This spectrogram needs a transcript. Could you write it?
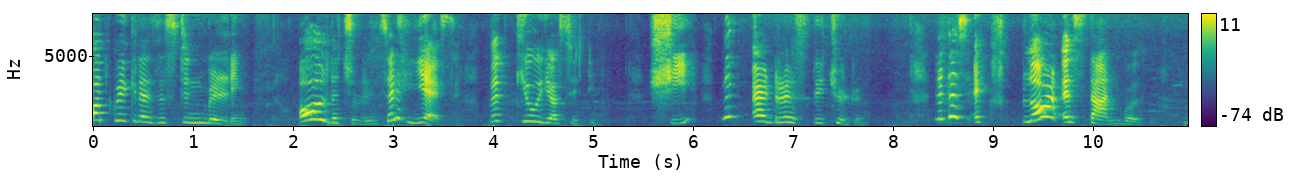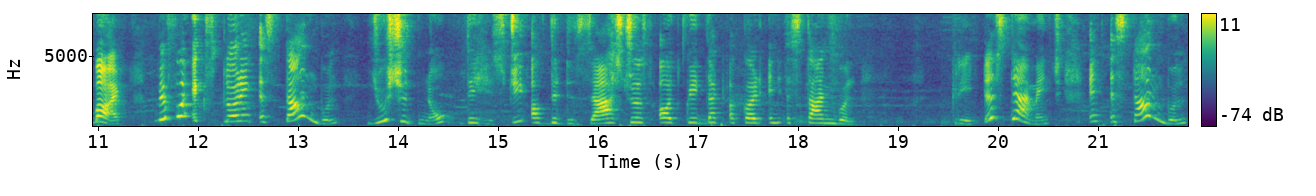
earthquake resistant building. All the children said yes with curiosity. She then addressed the children. Let us explore Istanbul. But before exploring Istanbul, you should know the history of the disastrous earthquake that occurred in Istanbul greatest damage in Istanbul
